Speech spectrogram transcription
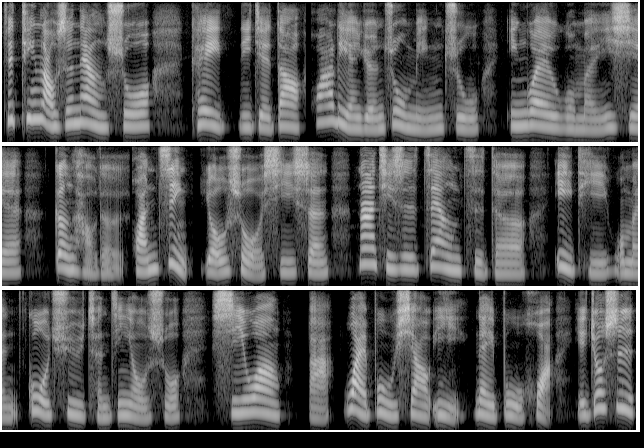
就听老师那样说，可以理解到花莲原住民族因为我们一些更好的环境有所牺牲。那其实这样子的议题，我们过去曾经有说，希望把外部效益内部化，也就是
